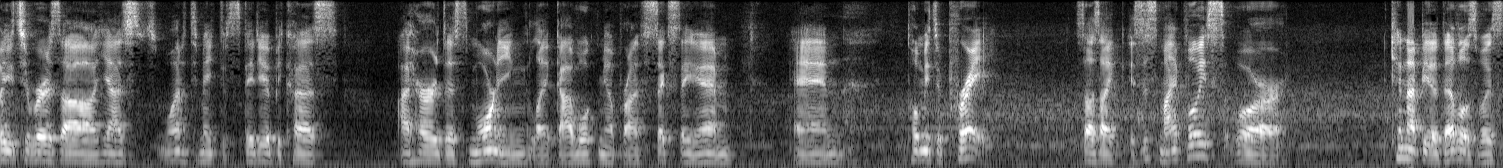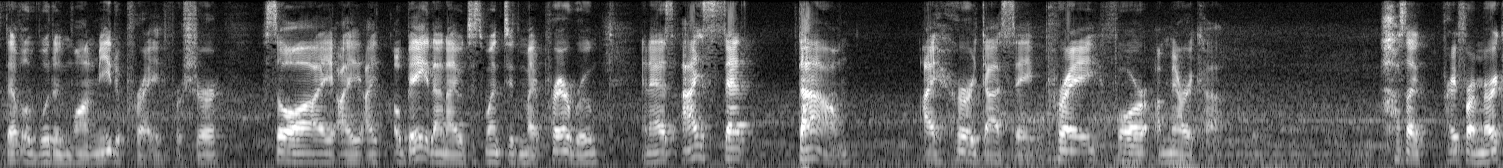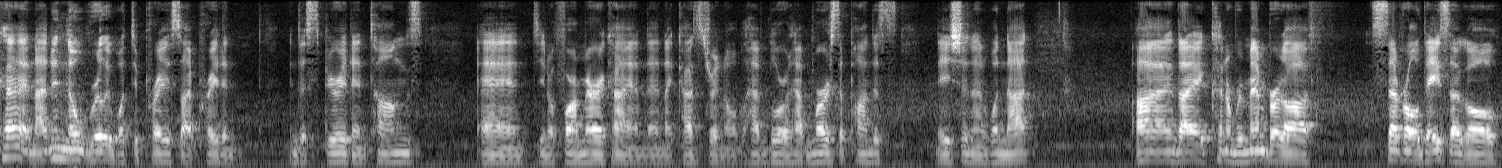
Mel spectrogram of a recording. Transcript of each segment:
YouTubers, uh, yeah, I just wanted to make this video because I heard this morning, like God woke me up around 6 a.m. and told me to pray. So I was like, is this my voice or it cannot be the devil's voice, the devil wouldn't want me to pray for sure. So I, I, I obeyed and I just went to my prayer room and as I sat down, I heard God say, pray for America. I was like, pray for America? And I didn't know really what to pray, so I prayed in, in the spirit and tongues and, you know, for America. And then I concentrated on, have, Lord, have mercy upon this nation and whatnot. and I kind of remembered uh, several days ago,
